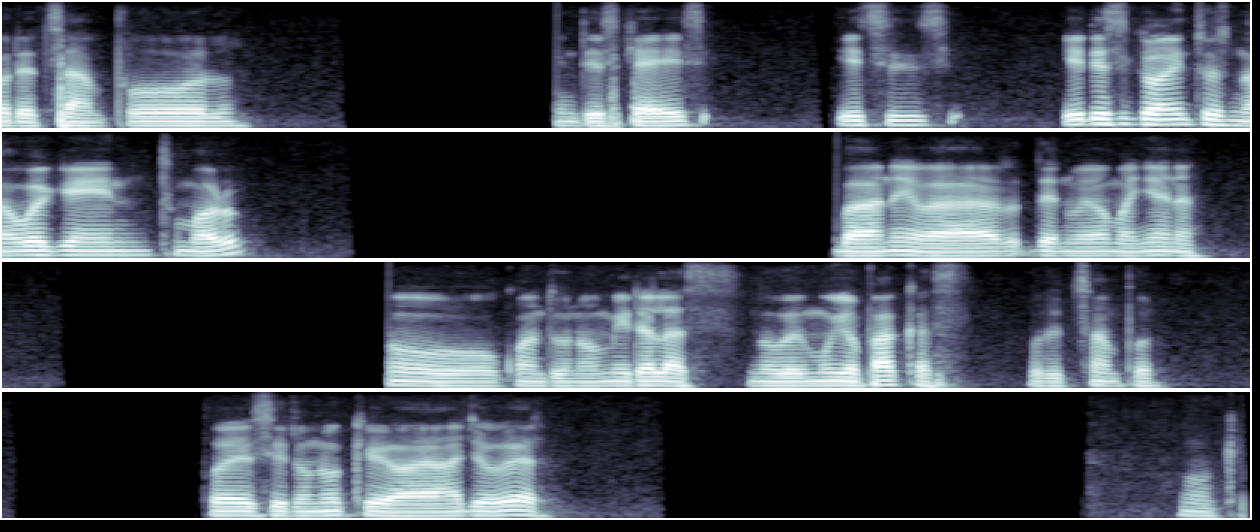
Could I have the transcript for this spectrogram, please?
For example, in this case, it is it is going to snow again tomorrow. Va a nevar de nuevo mañana. O cuando uno mira las nubes muy opacas, por ejemplo. Puede decir uno que va a llover. Ok,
